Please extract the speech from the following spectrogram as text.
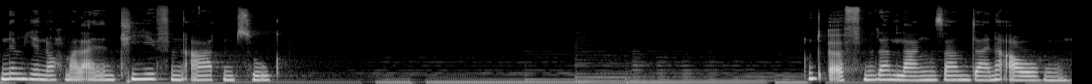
Nimm hier nochmal einen tiefen Atemzug. Und öffne dann langsam deine Augen.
